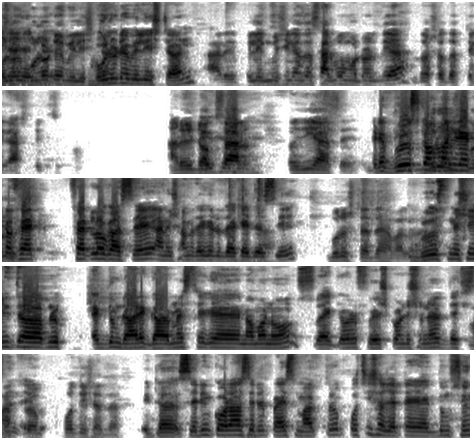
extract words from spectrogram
Blue- blue table blue stand আর প্লিং মেশিন আছে সার্ভো মোটর দিয়া দশ হাজার টাকা। আসতে কিছু। আর ওই ডক্টর ওই ইয়ে আছে। এটা ব্রুস কোম্পানির একটা ফ্যাট ফ্যাট লক আছে আমি সামনে থেকে একটু দেখাইতেছি। বুরুজটা দেখা ভালো ব্রুস মেশিনটা আপনার একদম ডাইরেক্ট গার্মেন্টস থেকে নামানো সো একেবারে ফ্রেশ কন্ডিশনের দেখছেন? পঁচিশ হাজার। এটা সেটিং করা আছে এটার প্রাইস মাত্র পঁচিশ হাজার টাকা একদম সুইং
